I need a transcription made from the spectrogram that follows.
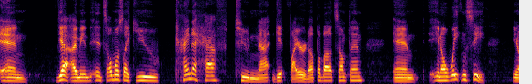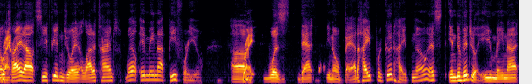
and yeah, I mean, it's almost like you kind of have to not get fired up about something and, you know, wait and see. You know, Right. try it out, see if you enjoy it. A lot of times, well, it may not be for you. Um, Right. Was that, you know, bad hype or good hype? No, it's individually. You may not,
